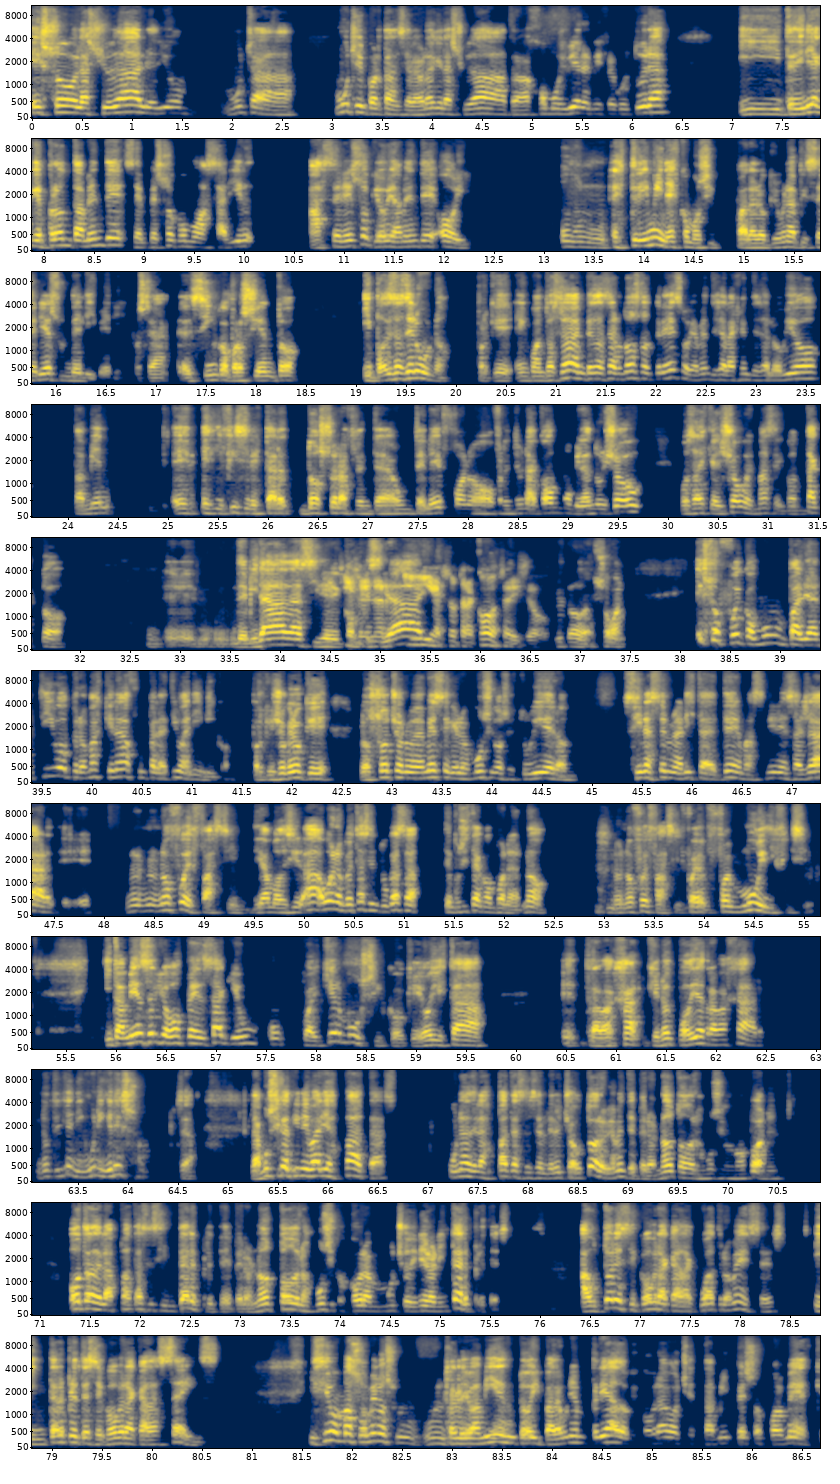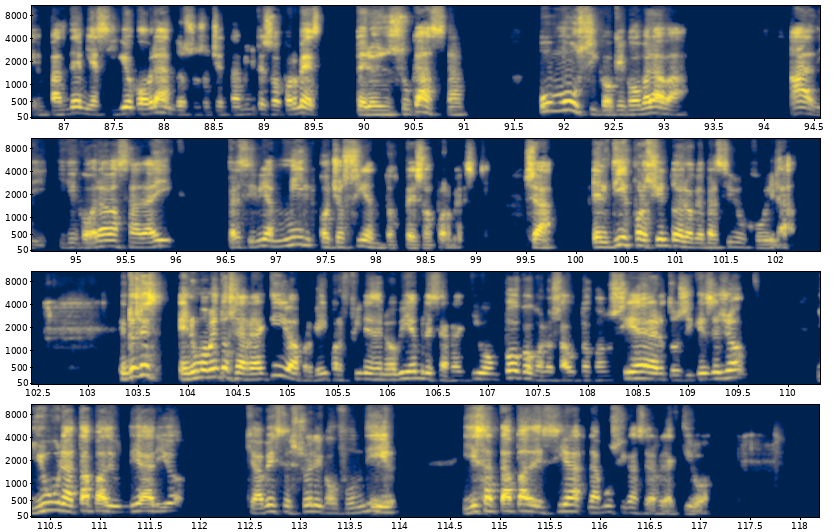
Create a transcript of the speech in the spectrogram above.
Eso la ciudad le dio mucha, mucha importancia. La verdad que la ciudad trabajó muy bien en mi agricultura y te diría que prontamente se empezó como a salir a hacer eso que obviamente hoy un streaming es como si para lo que una pizzería es un delivery, o sea, el 5% y podés hacer uno, porque en cuanto a empieza a hacer dos o tres, obviamente ya la gente ya lo vio, también es, es, difícil estar dos horas frente a un teléfono o frente a una compu mirando un show, vos sabés que el show es más el contacto eh, de miradas y de complicidad. Y es otra cosa. Y todo eso. Bueno, eso fue como un paliativo, pero más que nada fue un paliativo anímico, porque yo creo que los ocho o nueve meses que los músicos estuvieron sin hacer una lista de temas, sin ensayar, eh, no, no, fue fácil, digamos, decir, ah, bueno, pero estás en tu casa, te pusiste a componer. No, no, no fue fácil, fue, fue muy difícil. Y también, Sergio, vos pensás que un, cualquier músico que hoy está eh, trabajar, que no podía trabajar, no tenía ningún ingreso. O sea, la música tiene varias patas. Una de las patas es el derecho a autor, obviamente, pero no todos los músicos componen. Otra de las patas es intérprete, pero no todos los músicos cobran mucho dinero en intérpretes. Autores se cobra cada cuatro meses, intérprete se cobra cada seis. Hicimos más o menos un, relevamiento y para un empleado que cobraba 80 mil pesos por mes, que en pandemia siguió cobrando sus 80 mil pesos por mes, pero en su casa, un músico que cobraba Adi y que cobraba Sadaik percibía 1.800 pesos por mes. O sea, el 10% de lo que percibe un jubilado. Entonces, en un momento se reactiva, porque ahí por fines de noviembre se reactiva un poco con los autoconciertos y qué sé yo, y hubo una tapa de un diario que a veces suele confundir, y esa tapa decía la música se reactivó.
